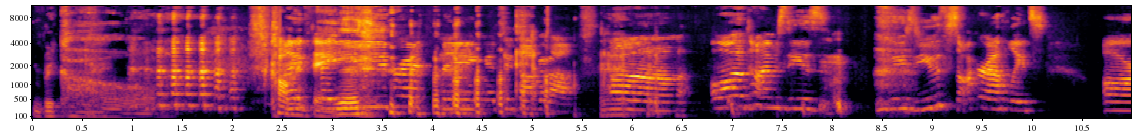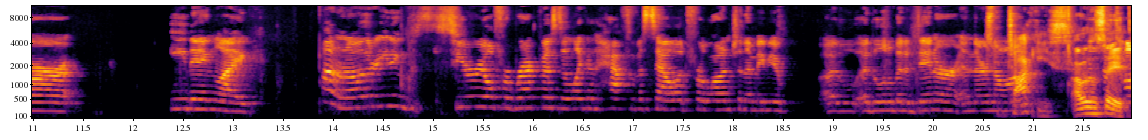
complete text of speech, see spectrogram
Recall. It's a common My thing. favorite thing to talk about. Um, a lot of times these these youth soccer athletes are eating like I don't know, they're eating cereal for breakfast and like a half of a salad for lunch, and then maybe a, a, a little bit of dinner, and they're Some not. Takis. I was gonna say some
